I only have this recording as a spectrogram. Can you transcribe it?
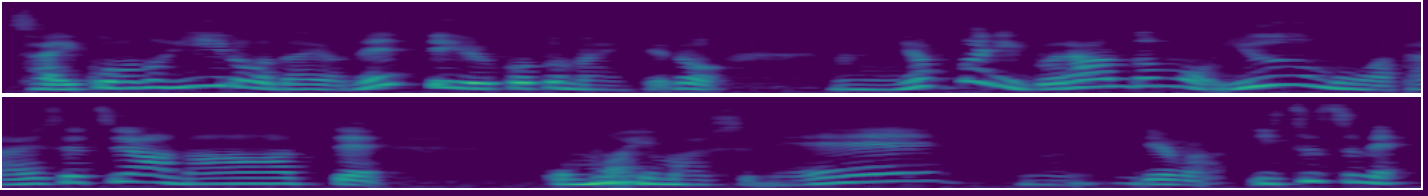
最高のヒーローだよねっていうことなんやけど、うん、やっぱりブランドもユーモア大切やなーって思いますね、うん、では5つ目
